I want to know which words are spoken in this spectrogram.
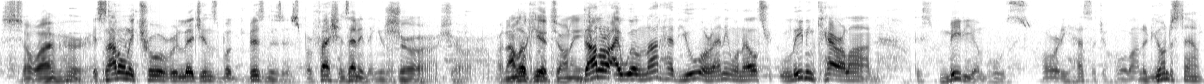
So I've heard. It's not only true of religions, but businesses, professions, anything, you know. Sure, sure. But now look here, Tony. Dollar, I will not have you or anyone else leading Carol on. This medium who's already has such a hold on her. Do you understand?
